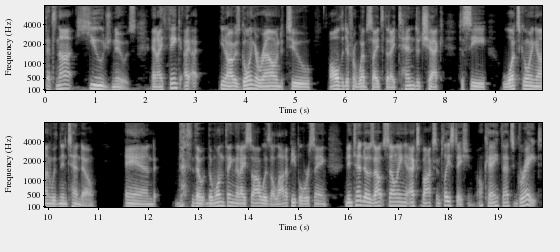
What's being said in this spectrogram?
that's not huge news. And I think I, I, you know, I was going around to all the different websites that I tend to check to see what's going on with Nintendo. And the, the one thing that I saw was a lot of people were saying Nintendo's outselling Xbox and PlayStation. Okay, that's great.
